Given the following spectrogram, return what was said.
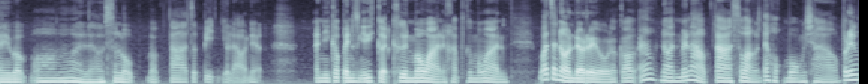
ยแบบอ๋อไม่ไหวแล้วสลบแบบตาจะปิดอยู่แล้วเนี่ย อันนี้ก็เป็นสิ่งที่เกิดขึ้นเมื่อวานนะครับ คือเมื่อวานว่าจะนอนเร็วๆแล้วก็อ้าวนอนไม่หลับตาสว่างตั้งแต่หกโมงเช้าปรึ้ง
